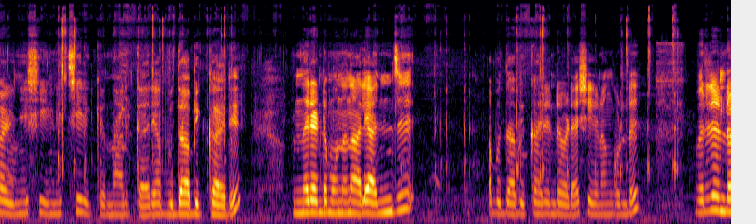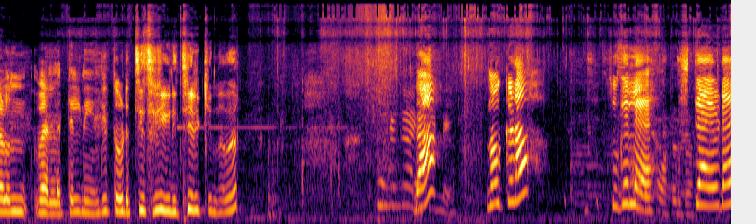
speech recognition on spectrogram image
കഴിഞ്ഞ് ക്ഷീണിച്ചിരിക്കുന്ന ആൾക്കാർ അബുദാബിക്കാർ ഒന്ന് രണ്ട് മൂന്ന് നാല് അഞ്ച് അബുദാബിക്കാരുണ്ട് ഇവിടെ ക്ഷീണം കൊണ്ട്. ഇവർ രണ്ടാളും വെള്ളത്തിൽ നീന്തി തുടച്ച് ക്ഷീണിച്ചിരിക്കുന്നവർ. നോക്കടാ. സുഖല്ലേ? ഇഷ്ടായ ഇവിടെ?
